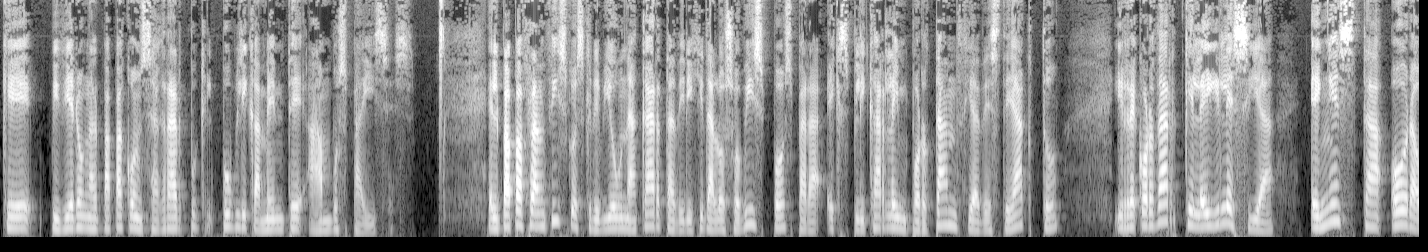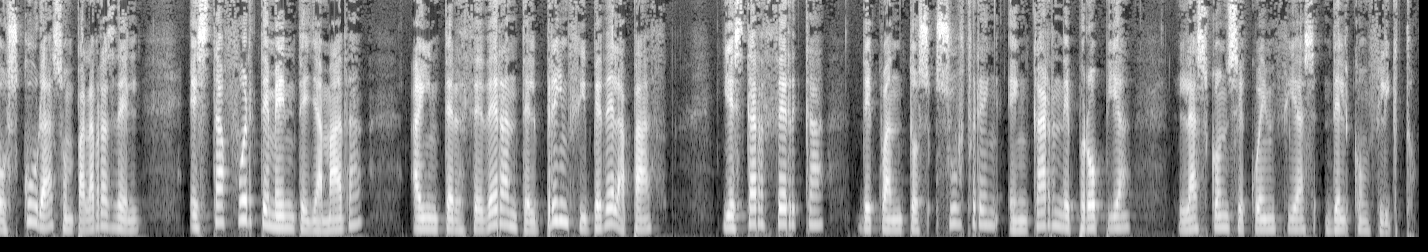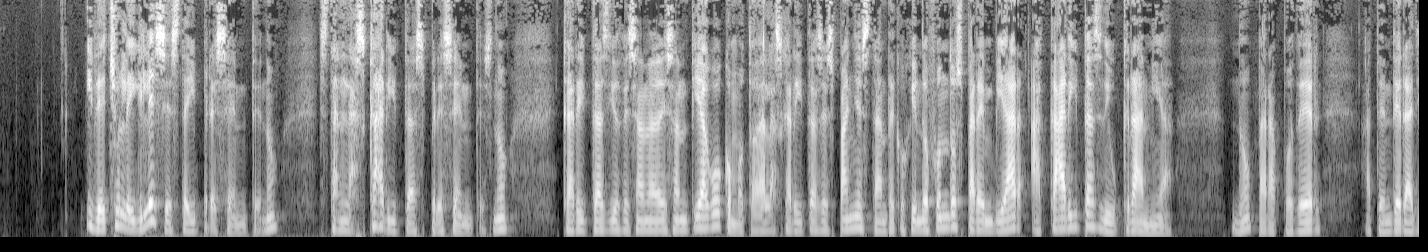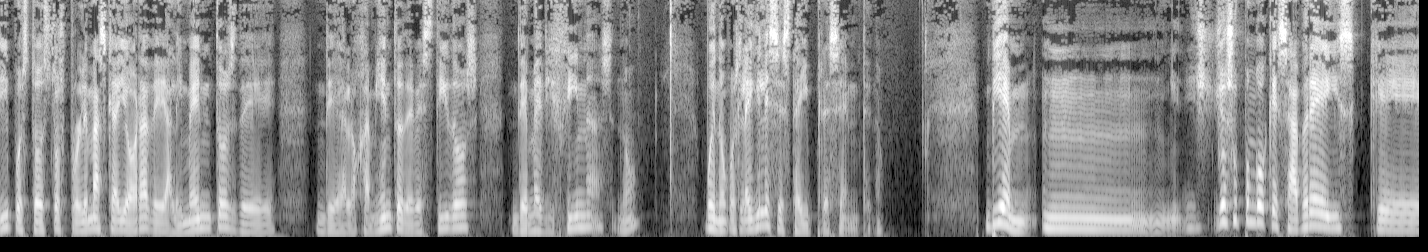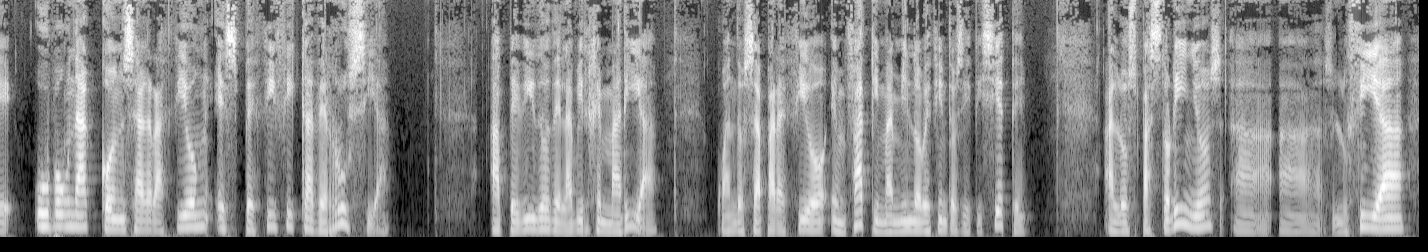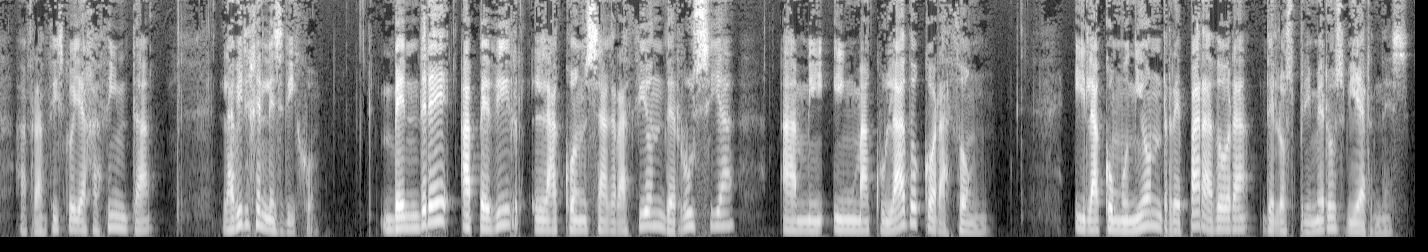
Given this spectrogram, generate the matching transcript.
que pidieron al Papa consagrar públicamente a ambos países. El Papa Francisco escribió una carta dirigida a los obispos para explicar la importancia de este acto y recordar que la Iglesia, en esta hora oscura, son palabras de él, está fuertemente llamada a interceder ante el príncipe de la paz y estar cerca de cuantos sufren en carne propia las consecuencias del conflicto. Y de hecho la Iglesia está ahí presente, ¿no? Están las cáritas presentes, ¿no? Caritas Diocesana de Santiago, como todas las Caritas de España, están recogiendo fondos para enviar a Caritas de Ucrania, ¿no? Para poder atender allí pues todos estos problemas que hay ahora de alimentos, de, alojamiento, de vestidos, de medicinas, ¿no? Bueno, pues la iglesia está ahí presente. Bien, mmm, yo supongo que sabréis que hubo una consagración específica de Rusia a pedido de la Virgen María cuando se apareció en Fátima en 1917. A los pastoriños, a, Lucía, a Francisco y a Jacinta, la Virgen les dijo, vendré a pedir la consagración de Rusia a mi inmaculado corazón y la comunión reparadora de los primeros viernes.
